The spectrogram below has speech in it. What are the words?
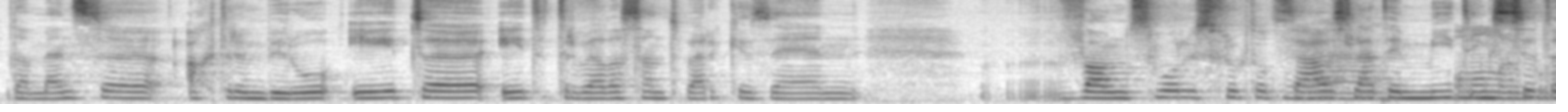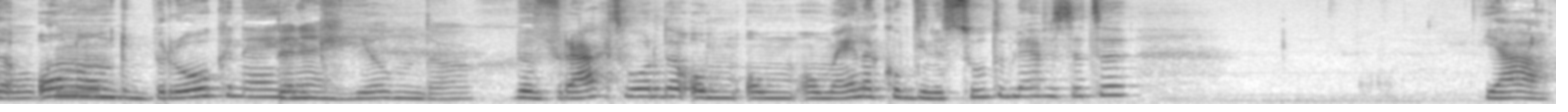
dat mensen achter een bureau eten, eten terwijl dat ze aan het werken zijn, van s morgens vroeg tot s avonds Ja, laat in meetings zitten, ononderbroken. eigenlijk, Binnen heel de dag. bevraagd worden om, om, om eigenlijk op die stoel te blijven zitten. Ja,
